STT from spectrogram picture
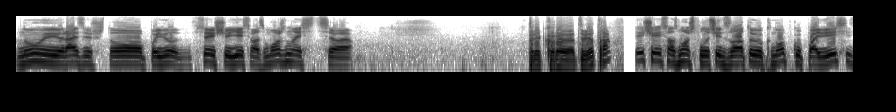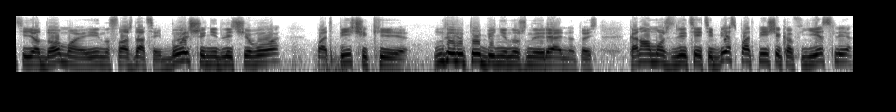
Ну и разве что появил... все еще есть возможность э, прикрою от ветра. Еще есть возможность получить золотую кнопку, повесить ее дома и наслаждаться. И больше ни для чего подписчики на ютубе не нужны реально. То есть канал может взлететь и без подписчиков, если...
